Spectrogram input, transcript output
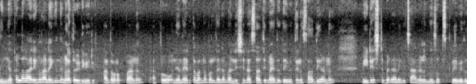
നിങ്ങൾക്കുള്ള കാര്യങ്ങളാണെങ്കിൽ നിങ്ങളെ തേടി വരും. അത് ഉറപ്പാണ്. അപ്പോൾ ഞാൻ നേരത്തെ പറഞ്ഞ പോലെ തന്നെ മനുഷ്യന് അസാധ്യമായത് ദൈവത്തിന് സാധ്യമാണ്. വീഡിയോ ഇഷ്ടപ്പെടുകയാണെങ്കിൽ ചാനൽ ഒന്ന് സബ്സ്ക്രൈബ് ചെയ്ത്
